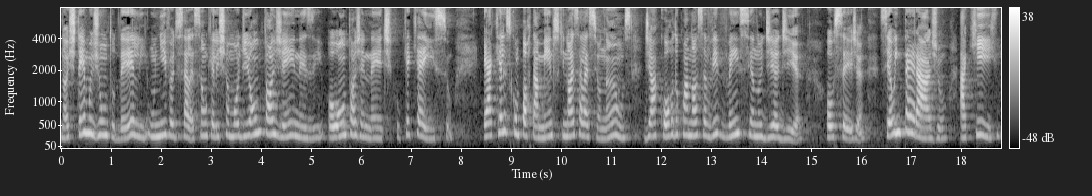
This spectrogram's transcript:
Nós temos junto dele um nível de seleção que ele chamou de ontogênese ou ontogenético. O que, é isso? É aqueles comportamentos que nós selecionamos de acordo com a nossa vivência no dia a dia. Ou seja, se eu interajo aqui,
